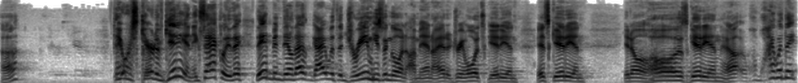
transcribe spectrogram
Huh? They were scared of Gideon. Exactly. They, they had been, you know, that guy with the dream, he's been going, oh man, I had a dream. Oh, it's Gideon. It's Gideon. You know, oh, it's Gideon. Why would they?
